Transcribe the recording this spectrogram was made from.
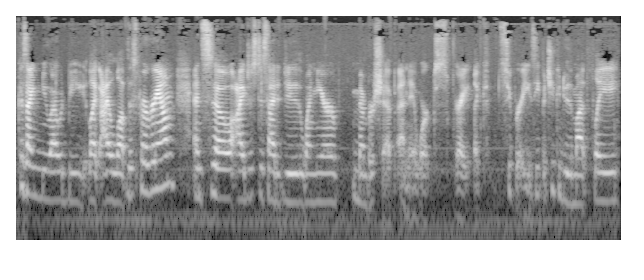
because I knew I would be like I love this program and so I just decided to do the one year membership and it works great like super easy but you can do the monthly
